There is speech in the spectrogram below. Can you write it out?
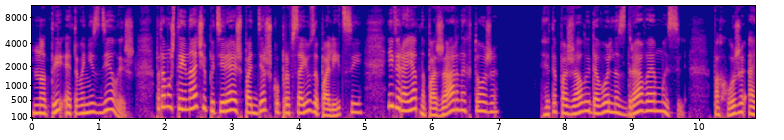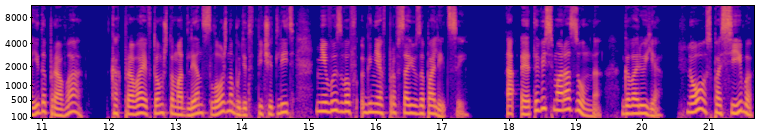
Но ты этого не сделаешь, потому что иначе потеряешь поддержку профсоюза полиции и, вероятно, пожарных тоже. Это, пожалуй, довольно здравая мысль. Похоже, Аида права. Как права и в том, что Мадлен сложно будет впечатлить, не вызвав гнев профсоюза полиции. «А это весьма разумно», — говорю я. «О, спасибо»,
